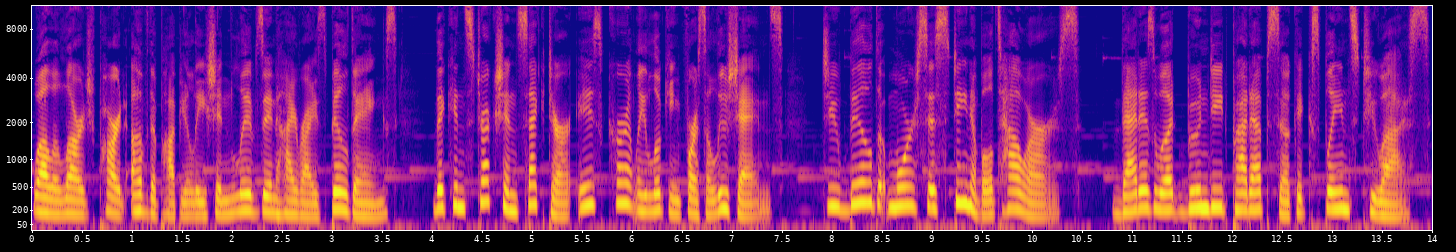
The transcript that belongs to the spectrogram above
While a large part of the population lives in high rise buildings, the construction sector is currently looking for solutions to build more sustainable towers. That is what Bundit Pradapsuk explains to us.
